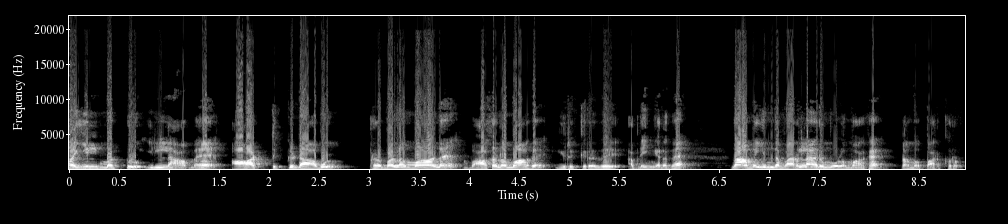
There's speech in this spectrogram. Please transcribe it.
மயில் மட்டும் இல்லாம ஆட்டுக்கிடாவும் பிரபலமான வாகனமாக இருக்கிறது அப்படிங்கிறத நாம இந்த வரலாறு மூலமாக நாம பார்க்கிறோம்.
